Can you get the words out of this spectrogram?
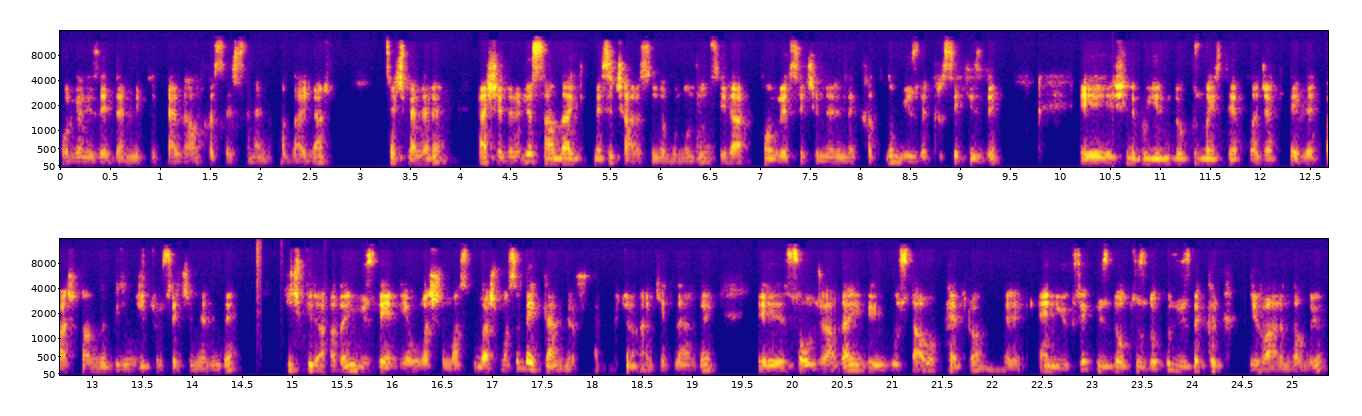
organize edilen mitinglerde halka seslenen adaylar seçmenlere her şeyden önce sandığa gitmesi çağrısında bulundu. Zira kongre seçimlerinde katılım yüzde 48'di. Ee, şimdi bu 29 Mayıs'ta yapılacak devlet başkanlığı birinci tur seçimlerinde hiçbir adayın yüzde 50'ye ulaşılması, ulaşması beklenmiyor. Yani bütün anketlerde e, solcu aday e, Gustavo Petro e, en yüksek yüzde 39, yüzde 40 civarında alıyor.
